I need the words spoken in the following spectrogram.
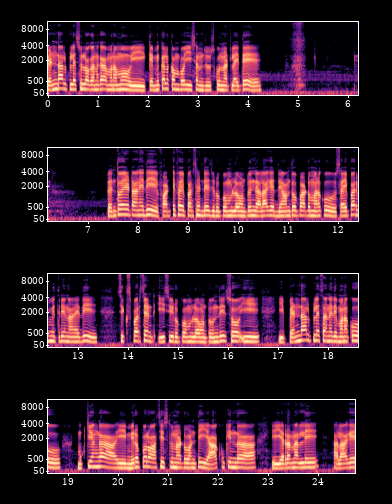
పెండాల్ ప్లస్లో కనుక మనము ఈ కెమికల్ కంపోజిషన్ చూసుకున్నట్లయితే పెంతోయేట్ అనేది ఫార్టీ ఫైవ్ పర్సెంటేజ్ రూపంలో ఉంటుంది. అలాగే దాంతోపాటు మనకు సైపర్మిత్రిన్ అనేది సిక్స్ పర్సెంట్ ఈసీ రూపంలో ఉంటుంది. సో ఈ ఈ పెండాల్ ప్లస్ అనేది మనకు ముఖ్యంగా ఈ మిరపలో ఆశిస్తున్నటువంటి ఆకు కింద ఈ ఎర్రనల్లి అలాగే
